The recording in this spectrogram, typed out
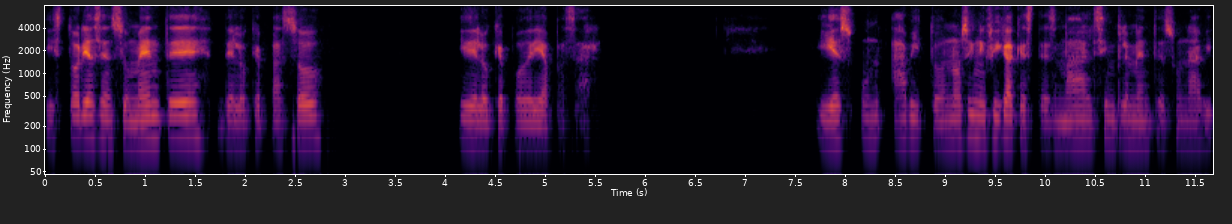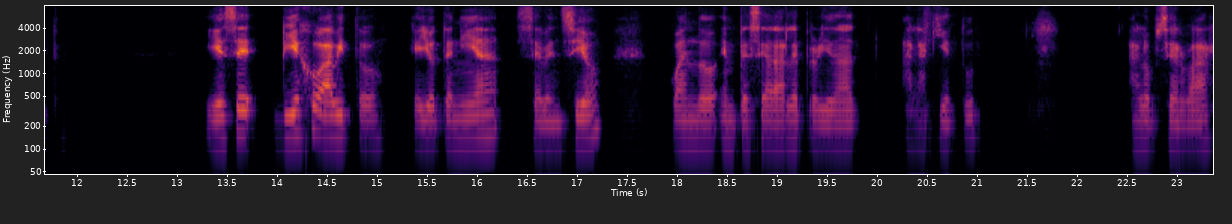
Historias en su mente de lo que pasó y de lo que podría pasar. Y es un hábito, no significa que estés mal, simplemente es un hábito. Y ese viejo hábito que yo tenía se venció cuando empecé a darle prioridad a la quietud, al observar,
